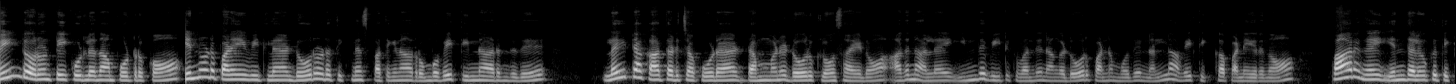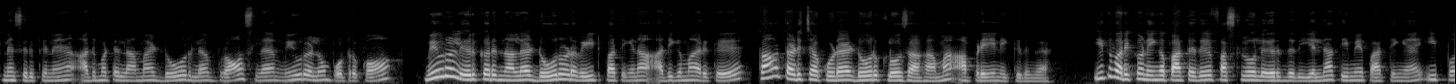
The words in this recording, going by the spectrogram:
மெயின் டோரும் டீ வுட்ல தான் போட்டிருக்கோம். என்னோட பழைய வீட்டில் டோரோட திக்னஸ் பார்த்தீங்கன்னா, ரொம்பவே தின்னாக இருந்தது. லைட்டாக காத்தடிச்சா கூட டம்முன்னு டோர் க்ளோஸ் ஆகிடும் அதனால் இந்த வீட்டுக்கு வந்து நாங்கள் டோர் பண்ணும்போது நல்லாவே திக்காக பண்ணியிருந்தோம். பாருங்க எந்த அளவுக்கு திக்னஸ் இருக்குன்னு. அது மட்டும் இல்லாமல் டோரில் ப்ராஸில் மியூரலும் போட்டிருக்கோம். மியூரல் இருக்கிறதுனால டோரோட வெயிட் பார்த்தீங்கன்னா அதிகமாக இருக்குது காற்று அடித்தா கூட டோர் க்ளோஸ் ஆகாமல் அப்படியே நிற்கிதுங்க இது வரைக்கும் நீங்கள் பார்த்தது ஃபர்ஸ்ட் ஃப்ளோரில் இருந்தது எல்லாத்தையுமே பார்த்தீங்க. இப்போ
